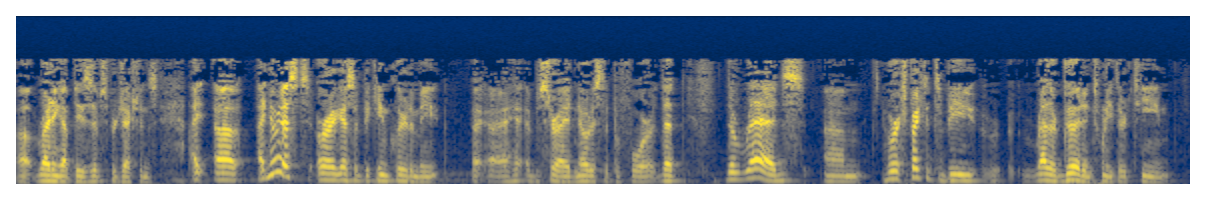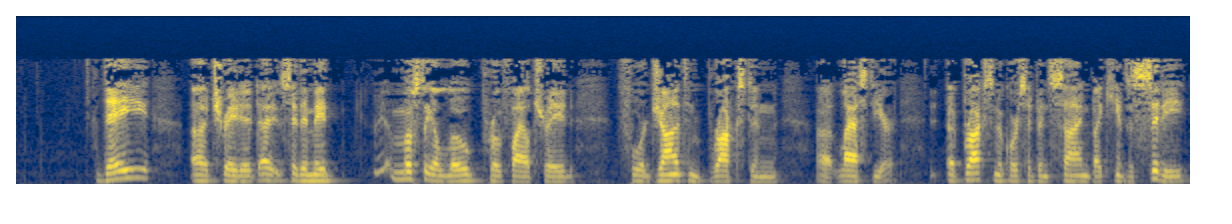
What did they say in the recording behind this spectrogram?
uh, writing up these ZiPS projections. I uh, I noticed, or I guess it became clear to me I, I'm sure I had noticed it before that the Reds, um, who are expected to be rather good in 2013, they uh, traded. I say they made mostly a low-profile trade for Jonathan Broxton uh, last year. Uh, Broxton, of course, had been signed by Kansas City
